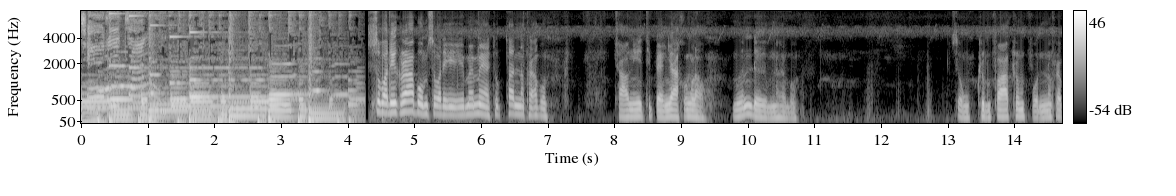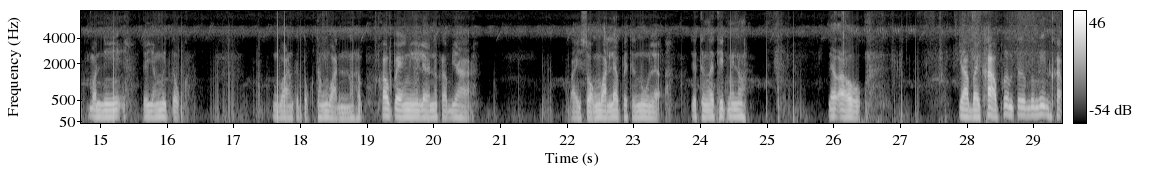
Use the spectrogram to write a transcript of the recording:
เชอรี่จัง สวัสดีครับผม สวัสดีแม่แม่ทุกท่านนะครับผม เช้านี้ที่แปลงหญ้าของเราเหมือนเดิมนะครับผมส่งครึมฟ้าครึมฝนนะครับ วันนี้แต่ยังไม่ตกเมื่อวานก็ตกทั้งวันนะครับ เข้าแปลงนี้แล้วนะครับหญ้าไปสองวันแล้วไปถึงนู่นแล้ว จะถึงอาทิตย์ไหมเนาะ แล้วเอายาใบข้าวเพิ่มเติมตรงนี้นะครับ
